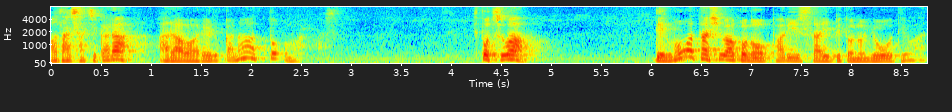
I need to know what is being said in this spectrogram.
私たちから現れるかなと思います。一つは、でも私はこのパリサイ人のようではない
